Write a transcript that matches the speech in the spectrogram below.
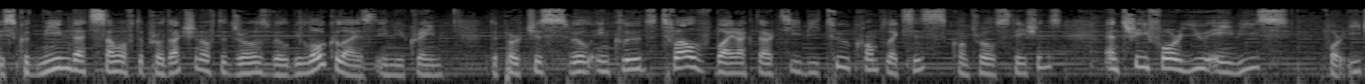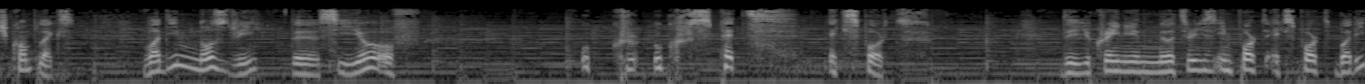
This could mean that some of the production of the drones will be localized in Ukraine. The purchase will include 12 Bayraktar TB2 complexes, control stations, and 3-4 UAVs for each complex. Vadim Nozdry, the CEO of Ukr- Ukrspet Export, the Ukrainian military's import-export body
